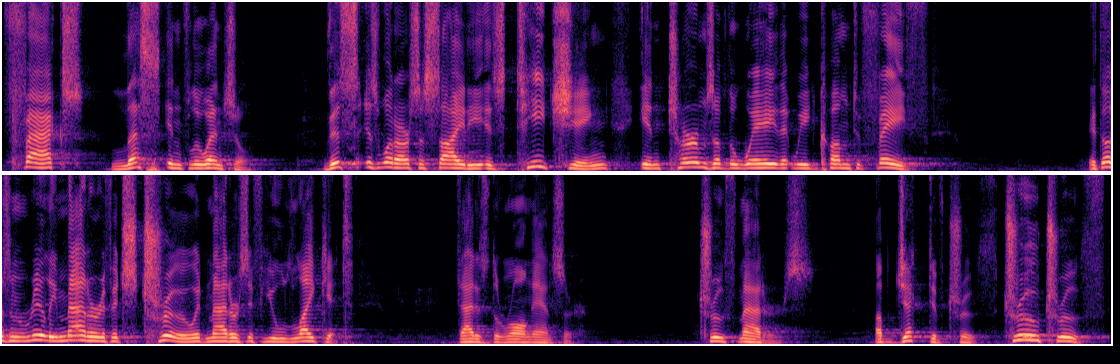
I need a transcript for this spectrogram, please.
Facts less influential. This is what our society is teaching in terms of the way that we come to faith. It doesn't really matter if it's true, it matters if you like it. That is the wrong answer. Truth matters. Objective truth, true truth,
